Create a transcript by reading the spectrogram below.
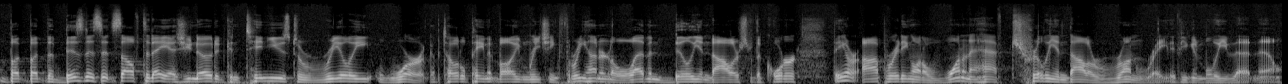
but but the business itself today, as you noted, continues to really work. A total payment volume reaching 311 billion dollars for the quarter. They are operating on a one and a half trillion dollar run rate, if you can believe that now,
